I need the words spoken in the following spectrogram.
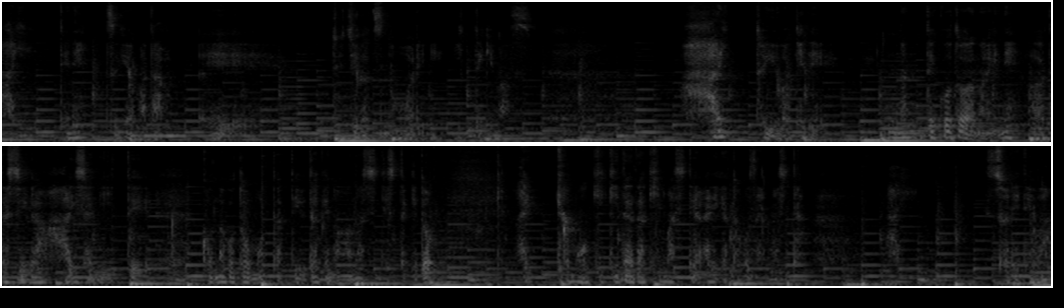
はい。でね次はまた、えー、11月の終わりに行ってきます。はい。というわけでなんてことはないね。私が歯医者に行ってこんなことを思ったっていうだけの話でしたけど。はい。今日もお聴きいただきましてありがとうございました。はい。それでは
